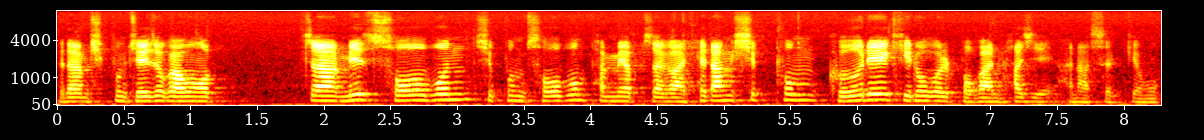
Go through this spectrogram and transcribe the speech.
그 다음 식품 제조 가공업자 및 소분, 식품 소분 판매업자가 해당 식품 거래 기록을 보관하지 않았을 경우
